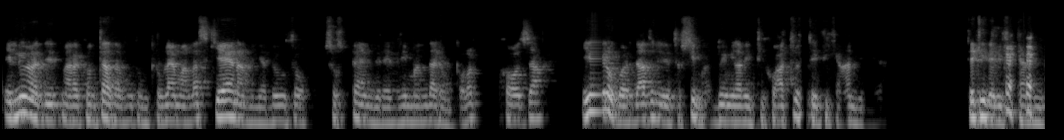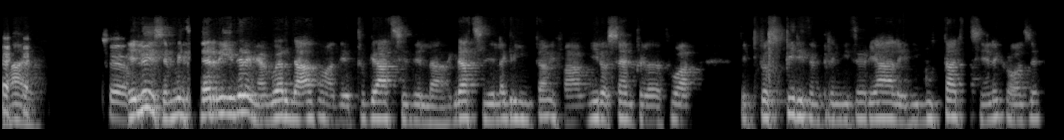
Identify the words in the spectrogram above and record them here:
E lui mi ha, mi ha raccontato, ha avuto un problema alla schiena, mi ha dovuto sospendere e rimandare un po' la cosa. Io l'ho guardato e gli ho detto sì, ma 2024 te ti candidi, eh. te ti devi candidare. certo. E lui si è messo a ridere, mi ha guardato, mi ha detto grazie della, grazie della grinta, mi fa, ammiro sempre la tua il tuo spirito imprenditoriale di buttarsi nelle cose,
